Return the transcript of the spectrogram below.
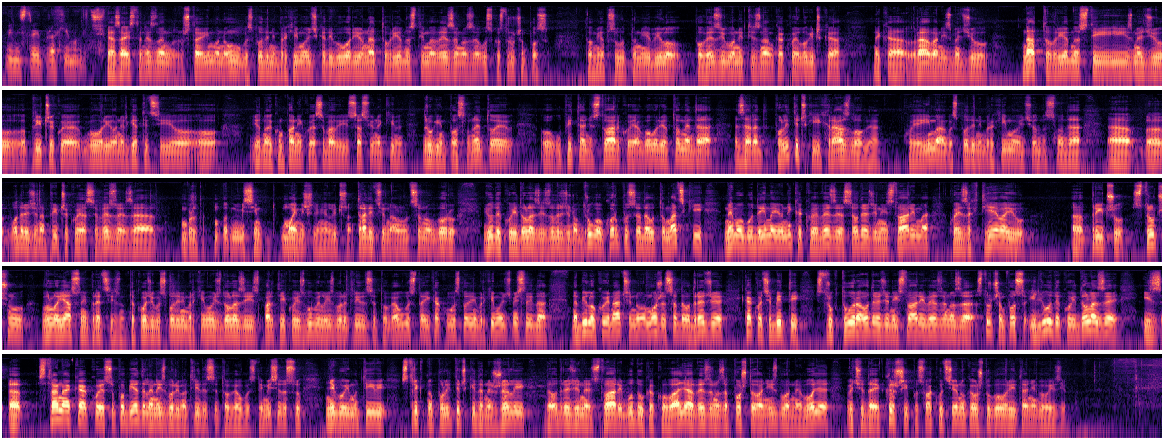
ministra Ibrahimović? Ja zaista ne znam šta je imao na umu gospodin Ibrahimović kad je govorio o NATO vrijednostima vezano za usko stručan posao. To mi apsolutno nije bilo povezivo, niti znam kakva je logička neka ravan između NATO vrijednosti i između priče koja govori o energetici i o jednoj kompaniji koja se bavi sasvim nekim drugim poslom. Ne, to je u pitanju stvar koja govori o tome da zarad političkih razloga koje ima gospodin Ibrahimović, odnosno da određena priča koja se vezuje za, možda, mislim, moje mišljenje lično, tradicionalnu Crnu Goru, ljude koji dolaze iz određenog drugog korpusa, da automatski ne mogu da imaju nikakve veze sa određenim stvarima koje zahtijevaju E, priču stručnu, vrlo jasnu i preciznu. Također, gospodin Markimović dolazi iz partije koja je izgubila izbore 30. augusta i kako gospodin Markimović misli da na bilo koji način on može sada određuje kakva će biti struktura određenih stvari vezano za stručan posao i ljude koji dolaze iz e, stranaka koje su pobjedile na izborima 30. augusta. I misli da su njegovi motivi striktno politički, da ne želi da određene stvari budu kako valja vezano za poštovanje izborne volje, već da je krši po svaku cijenu kao što govori i ta njegova izjava.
